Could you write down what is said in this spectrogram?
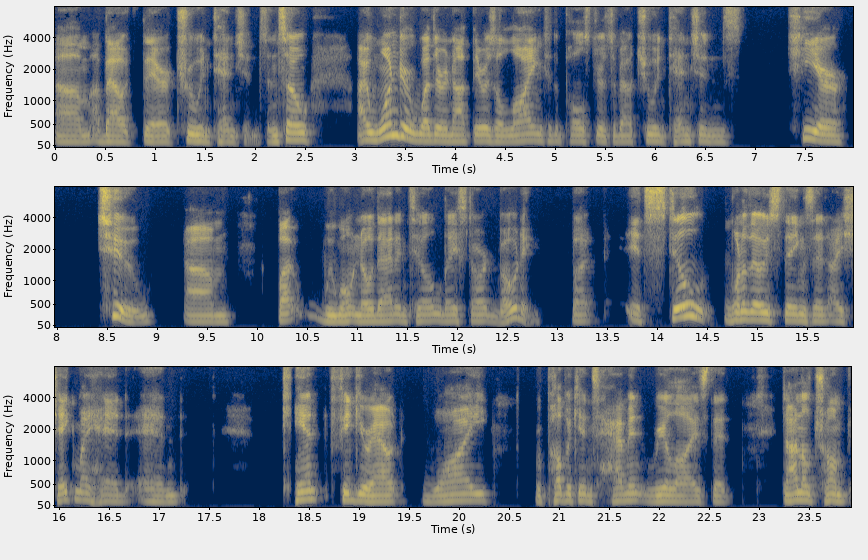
um, about their true intentions. And so I wonder whether or not there is a lying to the pollsters about true intentions here too. Um, but we won't know that until they start voting. But it's still one of those things that I shake my head and can't figure out why Republicans haven't realized that Donald Trump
